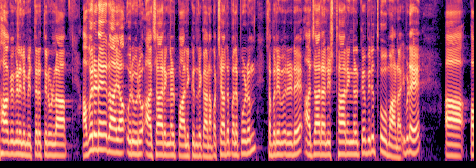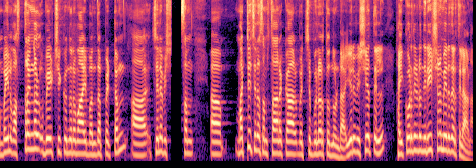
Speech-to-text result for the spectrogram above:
ഭാഗങ്ങളിലും ഇത്തരത്തിലുള്ള അവരുടേതായ ഒരു ഒരു ആചാരങ്ങൾ പാലിക്കുന്നത് കാണാം. പക്ഷേ അത് പലപ്പോഴും ശബരിമലയുടെ ആചാരാനുഷ്ഠാനങ്ങൾക്ക് വിരുദ്ധവുമാണ്. ഇവിടെ പമ്പയിൽ വസ്ത്രങ്ങൾ ഉപേക്ഷിക്കുന്നതുമായി ബന്ധപ്പെട്ടും ചില വിശ്വാസം മറ്റ് ചില സംസ്ഥാനക്കാർ വെച്ച് പുലർത്തുന്നുണ്ട്. ഈ ഒരു വിഷയത്തിൽ ഹൈക്കോടതിയുടെ നിരീക്ഷണം ഏത് തരത്തിലാണ്?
